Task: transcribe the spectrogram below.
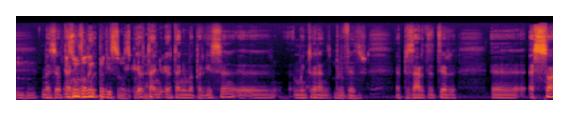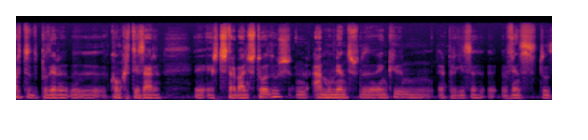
uhum. mas eu tenho. És um valente preguiçoso. Eu tenho, eu tenho uma preguiça uh, muito grande, por uhum. vezes. Apesar de ter uh, a sorte de poder uh, concretizar estes trabalhos todos, há momentos de, em que a preguiça vence tudo.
